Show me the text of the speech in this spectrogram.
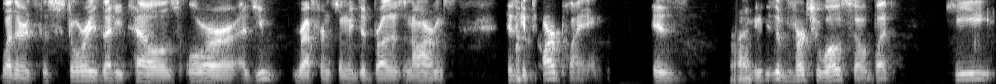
whether it's the stories that he tells, or as you referenced when we did Brothers in Arms, his guitar playing is right. I mean, he's a virtuoso, but he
